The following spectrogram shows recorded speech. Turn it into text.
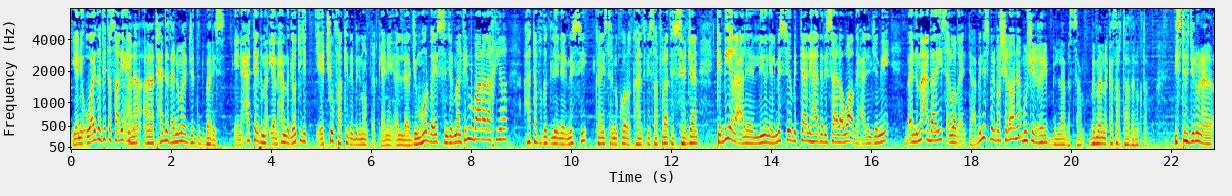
يعني وأيضا في تصاريح أنا أنا أتحدث إنه ما يجدد باريس. يعني حتى إذا يا محمد لو تجي تشوفها كذا بالمنطق يعني الجمهور باريس سان جيرمان في المباراة الأخيرة هتف ضد ليونيل ميسي. كان يستلم الكرة كانت في صفرات استهجان كبيرة على ليونيل ميسي وبالتالي هذه رسالة واضحة للجميع بأنه مع باريس الوضع انتهى. بالنسبة لبرشلونة؟ مو شيء غريب بالله بسام بما أنك اثرت هذا النقطة يستهجنون على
